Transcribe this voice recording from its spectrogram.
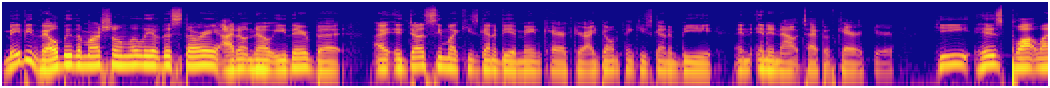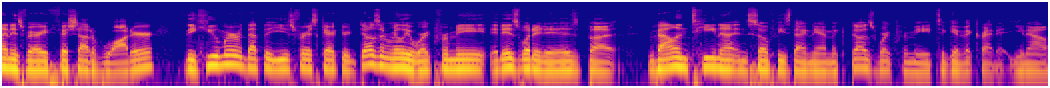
Maybe they'll be the Marshall and Lily of this story. I don't know either, but I, it does seem like he's going to be a main character. I don't think he's going to be an in and out type of character he his plot line is very fish out of water. The humor that they use for his character doesn't really work for me. It is what it is, but Valentina and Sophie's dynamic does work for me to give it credit. You know,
